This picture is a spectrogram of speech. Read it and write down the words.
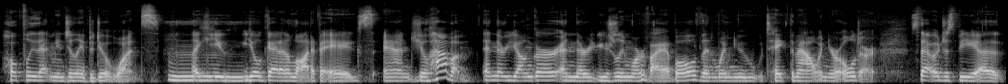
hopefully that means you only have to do it once. Like you, mm. you'll get a lot of eggs and you'll have them. And they're younger and they're usually more viable than when you take them out when you're older. So that would just be a,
